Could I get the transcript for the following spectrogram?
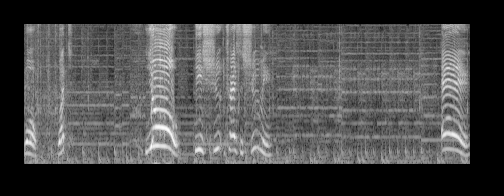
Whoa. What? Yo! He shoot tries to shoot me. Hey!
